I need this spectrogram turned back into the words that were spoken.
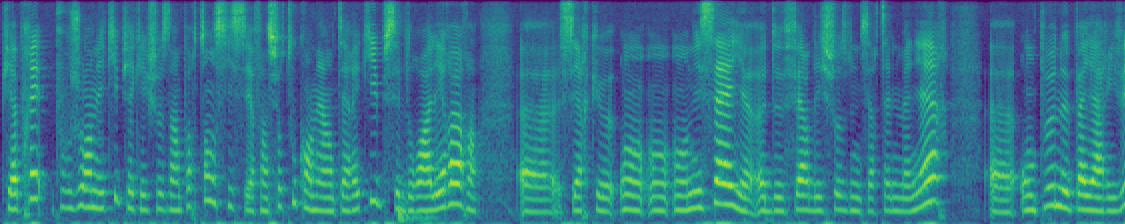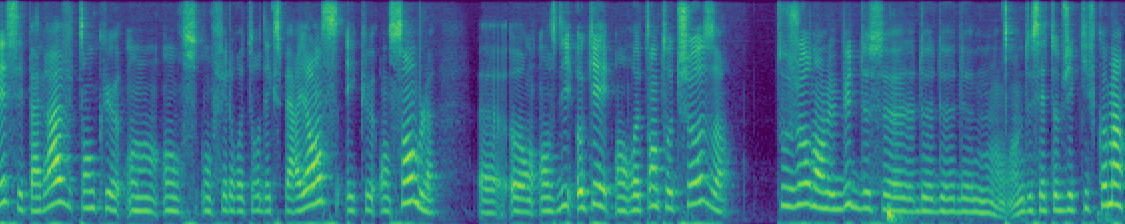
Puis après, pour jouer en équipe, il y a quelque chose d'important aussi. C'est, enfin, surtout quand on est inter-équipe, c'est le droit à l'erreur. Euh, c'est-à-dire qu'on on, essaye de faire des choses certaine manière. Euh, on peut ne pas y arriver, c'est pas grave, tant qu'on on, fait le retour d'expérience et qu'ensemble, euh, on, se dit, OK, on retente autre chose, toujours dans le but de, ce, de, cet objectif commun.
